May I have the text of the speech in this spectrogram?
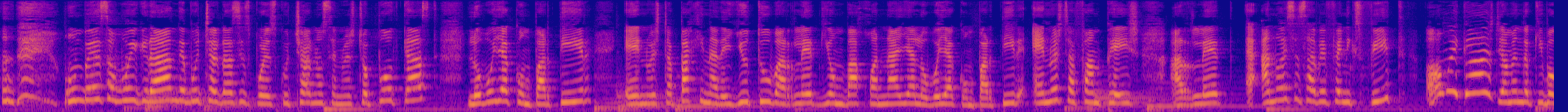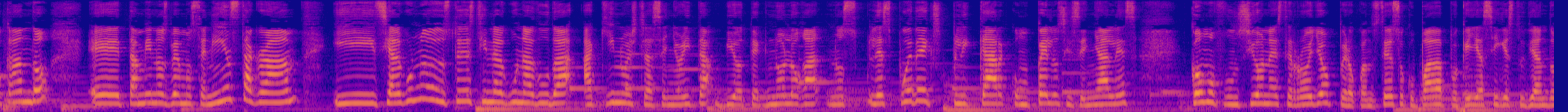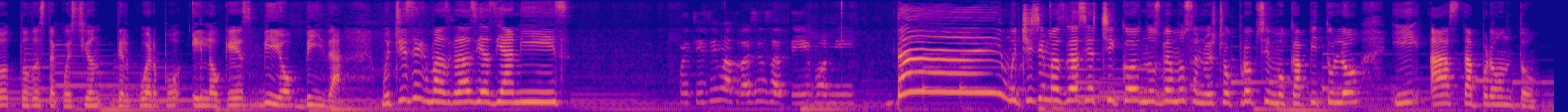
Un beso muy grande, muchas gracias por escucharnos en nuestro podcast. Lo voy a compartir en nuestra página de YouTube, Arlet-Anaya, lo voy a compartir en nuestra fanpage, Arlet. Ah, no, ese sabe Phoenix Fit. Oh my gosh, ya me ando equivocando. Eh, también nos vemos en Instagram. Y si alguno de ustedes tiene alguna duda, aquí nuestra señorita biotecnóloga nos les puede explicar con pelos y señales cómo funciona este rollo, pero cuando estés ocupada, porque ella sigue estudiando toda esta cuestión del cuerpo y lo que es bio vida. Muchísimas gracias, Yanis. Muchísimas gracias a ti, Bonnie. Bye. Muchísimas gracias, chicos. Nos vemos en nuestro próximo capítulo y hasta pronto.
